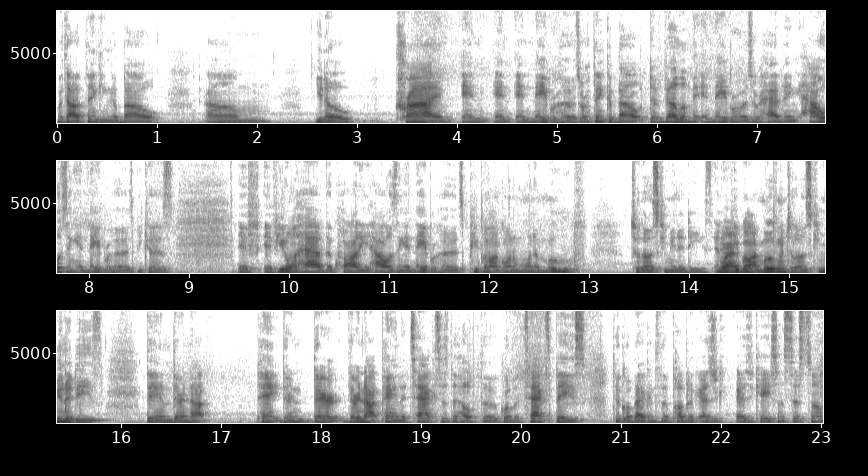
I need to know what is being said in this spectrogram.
without thinking about um, you know crime in, in, in neighborhoods or think about development in neighborhoods or having housing in neighborhoods because if, if you don't have the quality housing in neighborhoods people aren't going to want to move to those communities and Right. if people aren't moving to those communities then they're not paying they're, they're they're not paying the taxes to help to grow the tax base to go back into the public edu- education system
